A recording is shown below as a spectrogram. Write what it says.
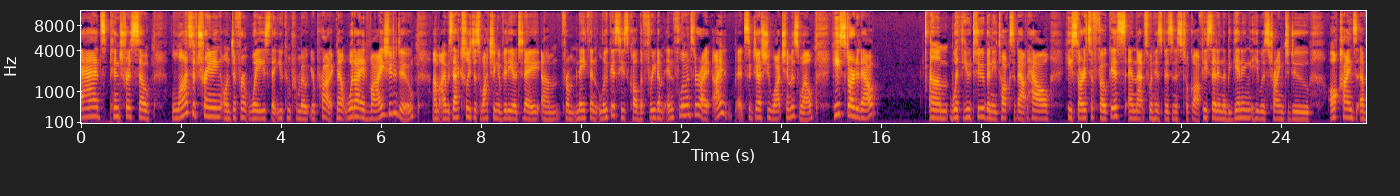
ads, Pinterest. So lots of training on different ways that you can promote your product. Now, what I advise you to do, um, I was actually just watching a video today um, from Nathan Lucas. He's called the Freedom Influencer. I, I suggest you watch him as well. He started out um, with YouTube and he talks about how he started to focus and that's when his business took off. He said in the beginning he was trying to do all kinds of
